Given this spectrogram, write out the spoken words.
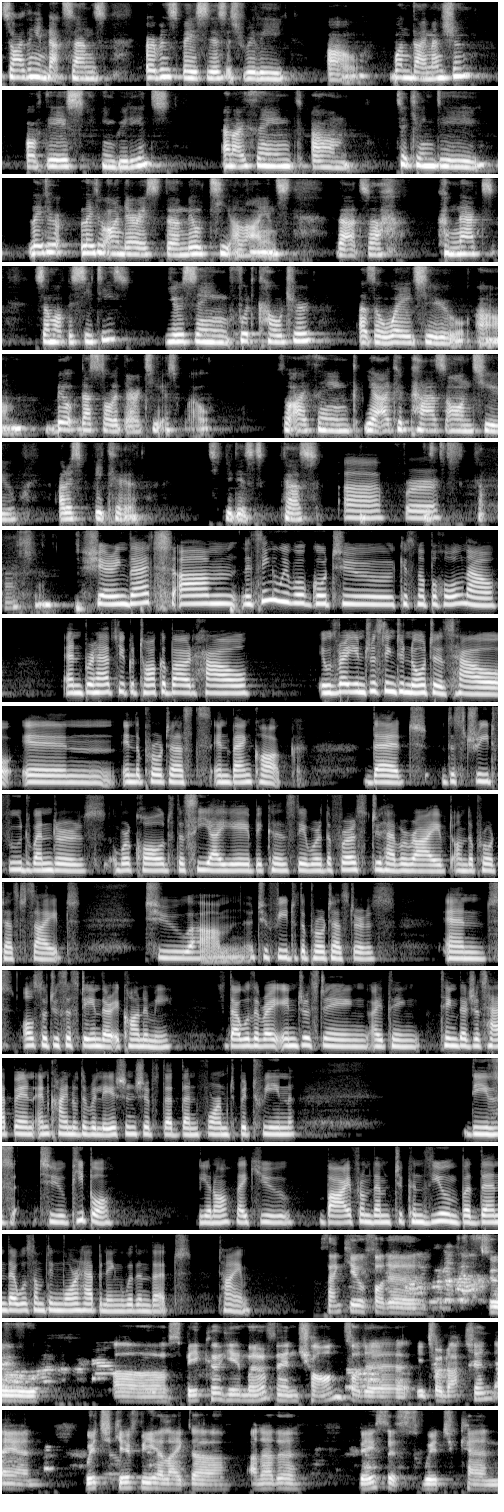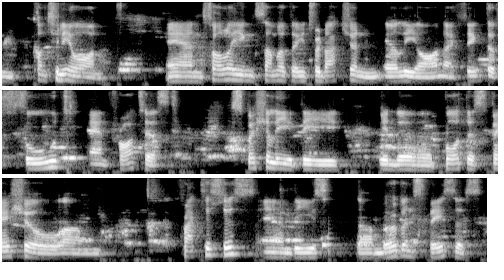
So I think in that sense, urban spaces is really uh, one dimension of these ingredients. And I think um, taking the later later on there is the Milk Tea Alliance that uh, connects some of the cities using food culture as a way to um, build that solidarity as well. So I think, yeah, I could pass on to other speaker to discuss uh, for discussion. sharing that. Um, I think we will go to Kisnaphol now, and perhaps you could talk about how it was very interesting to notice how in in the protests in Bangkok that the street food vendors were called the CIA because they were the first to have arrived on the protest site to um, to feed the protesters and also to sustain their economy. So that was a very interesting, I think, thing that just happened and kind of the relationships that then formed between these two people. You know, like you buy from them to consume, but then there was something more happening within that time. Thank you for the two uh, speaker here, Murph and Chong, for the introduction, and which gave me a, like uh, another basis which can continue on. And following some of the introduction early on, I think the food and protest, especially the in the both the spatial um, practices and these um, urban spaces,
